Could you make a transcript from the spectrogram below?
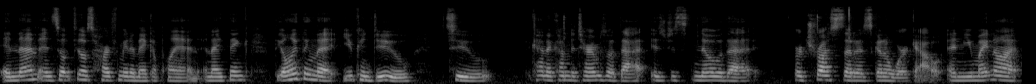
in them. And so it feels hard for me to make a plan. And I think the only thing that you can do to kind of come to terms with that is just know that or trust that it's going to work out. And you might not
